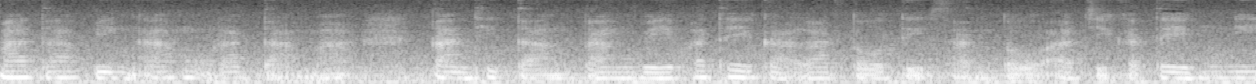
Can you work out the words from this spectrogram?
มาตาปิงอาโหรัตตามะตันทิตังตังเวพระเทกะลาโตติสันโตอาจิกเตมุนิ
